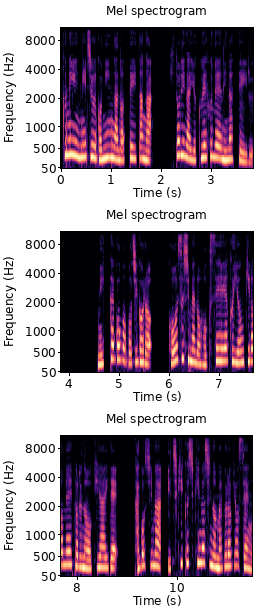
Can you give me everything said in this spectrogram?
組員25人が乗っていたが、1人が行方不明になっている。3日午後5時頃、神津島の北西約 4km の沖合で、鹿児島一菊式野市のマグロ漁船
